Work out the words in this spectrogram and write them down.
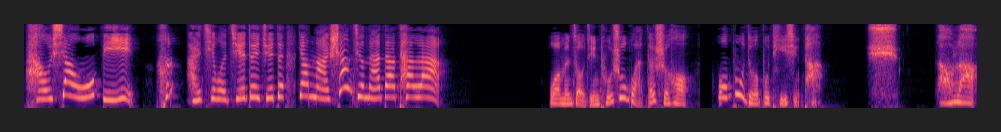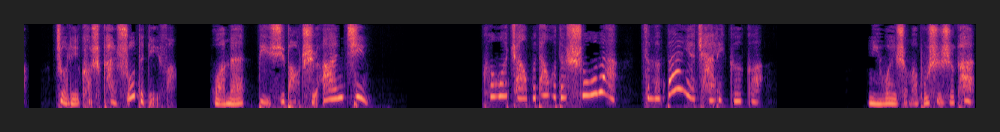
好笑无比。”哼！而且我绝对绝对要马上就拿到它啦！我们走进图书馆的时候，我不得不提醒他：“嘘，劳拉，这里可是看书的地方，我们必须保持安静。”可我找不到我的书了，怎么办呀，查理哥哥？你为什么不试试看，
